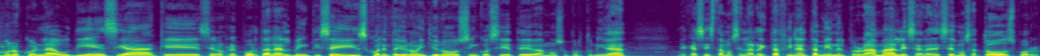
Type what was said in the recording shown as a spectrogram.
Vámonos con la audiencia que se nos reportan al 26 41 21 57. Damos oportunidad. Ya casi estamos en la recta final también del programa. Les agradecemos a todos por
